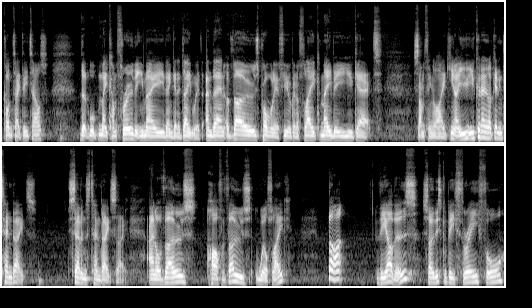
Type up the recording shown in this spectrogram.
contact details. that will, may come through that you may then get a date with. And then of those, probably a few are going to flake. Maybe you get something like, you know, you, you could end up getting 10 dates, seven to 10 dates, say. And of those, half of those will flake. But the others, so this could be three, four,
